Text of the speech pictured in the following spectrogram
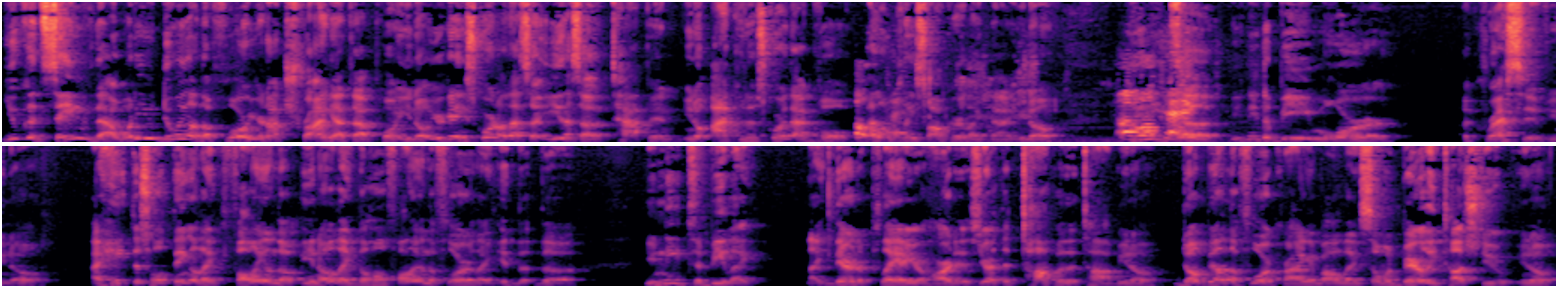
You could save that. What are you doing on the floor? You're not trying at that point. You know, you're getting scored on. That's a that's a tap in. You know, I could have scored that goal. Oh, I don't okay. play soccer like that. You know. Oh, you need okay. to- you need to be more aggressive, you know. I hate this whole thing of like falling on the, you know, like the whole falling on the floor. Like it, the, the, you need to be like, like there to play at your hardest. You're at the top of the top, you know. Don't be on the floor crying about like someone barely touched you, you know.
